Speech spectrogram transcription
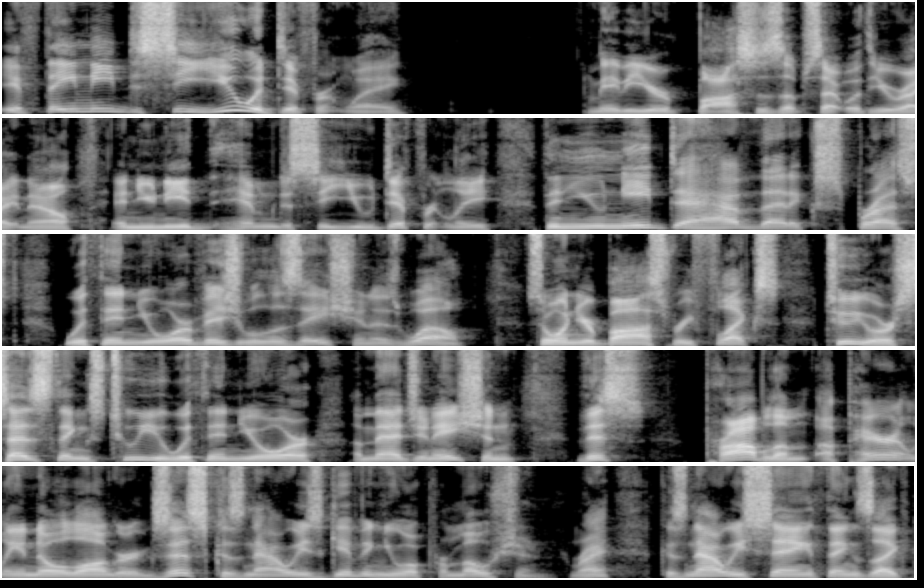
if they need to see you a different way, maybe your boss is upset with you right now and you need him to see you differently, then you need to have that expressed within your visualization as well. So when your boss reflects to you or says things to you within your imagination, this problem apparently no longer exists because now he's giving you a promotion, right? Because now he's saying things like,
